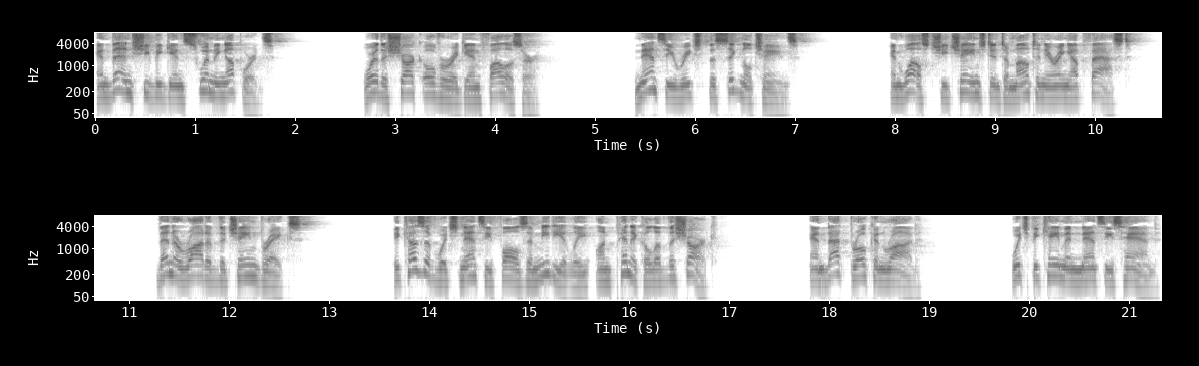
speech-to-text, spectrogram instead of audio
And then she begins swimming upwards, where the shark over again follows her. Nancy reached the signal chains. And whilst she changed into mountaineering up fast, then a rod of the chain breaks because of which Nancy falls immediately on pinnacle of the shark. And that broken rod, which became in Nancy's hand.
